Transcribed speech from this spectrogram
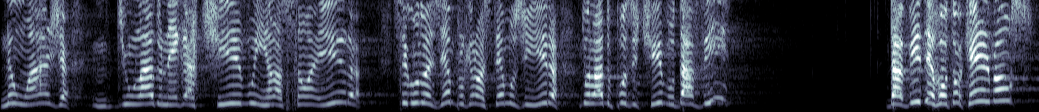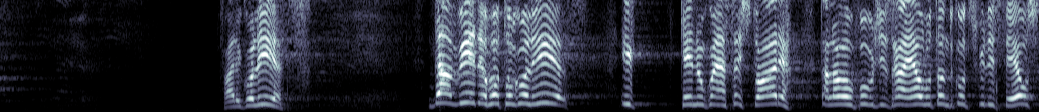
Não haja de um lado negativo em relação à ira. Segundo exemplo que nós temos de ira, do lado positivo, Davi. Davi derrotou quem, irmãos? Fale Golias. Davi derrotou Golias. E quem não conhece a história, está lá o povo de Israel lutando contra os filisteus.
